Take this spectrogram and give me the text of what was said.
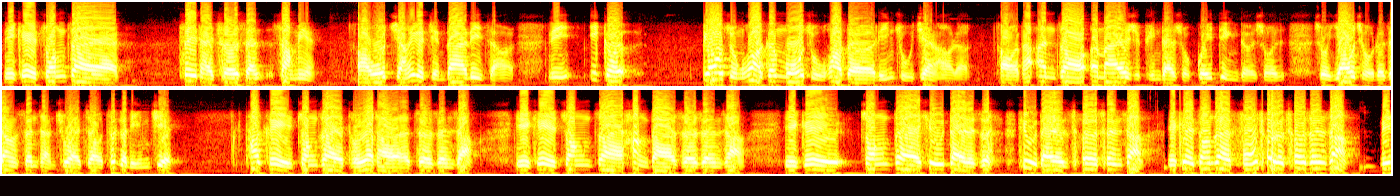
你可以装在这一台车身上面啊。我讲一个简单的例子啊，你一个标准化跟模组化的零组件好了，好，它按照 M I H 平台所规定的、所所要求的这样生产出来之后，这个零件它可以装在 Toyota 的车身上，也可以装在汉达的车身上。也可以装在 Hyundai 的车 Hyundai 的车身上，也可以装在福特的车身上。你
